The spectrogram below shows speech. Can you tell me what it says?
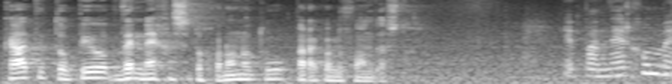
κάτι το οποίο δεν έχασε το χρόνο του παρακολουθώντας το. Επανέρχομαι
